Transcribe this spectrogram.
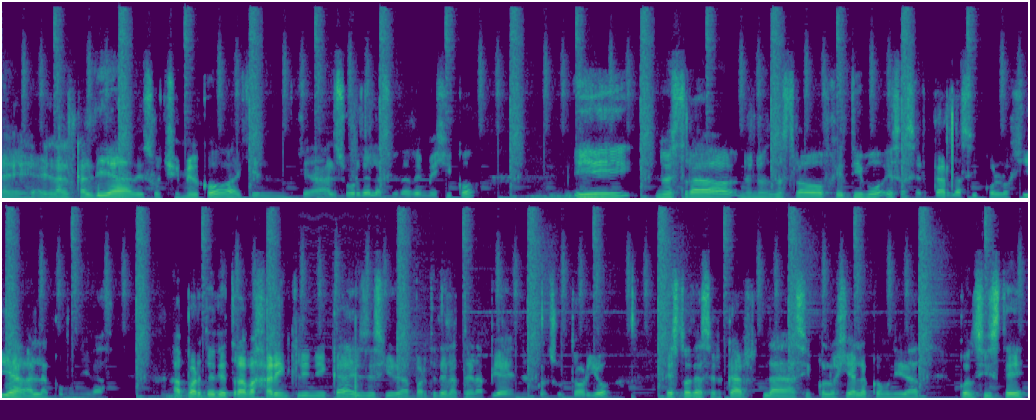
eh, en la alcaldía de Xochimilco, aquí al sur de la Ciudad de México, y nuestra, nuestro objetivo es acercar la psicología a la comunidad. Aparte de trabajar en clínica, es decir, aparte de la terapia en el consultorio, esto de acercar la psicología a la comunidad consiste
